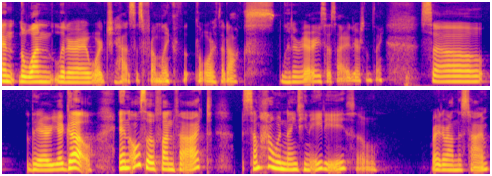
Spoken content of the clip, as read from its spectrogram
And the one literary award she has is from like the, the Orthodox Literary Society or something. So there you go. And also, fun fact somehow in 1980, so right around this time,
